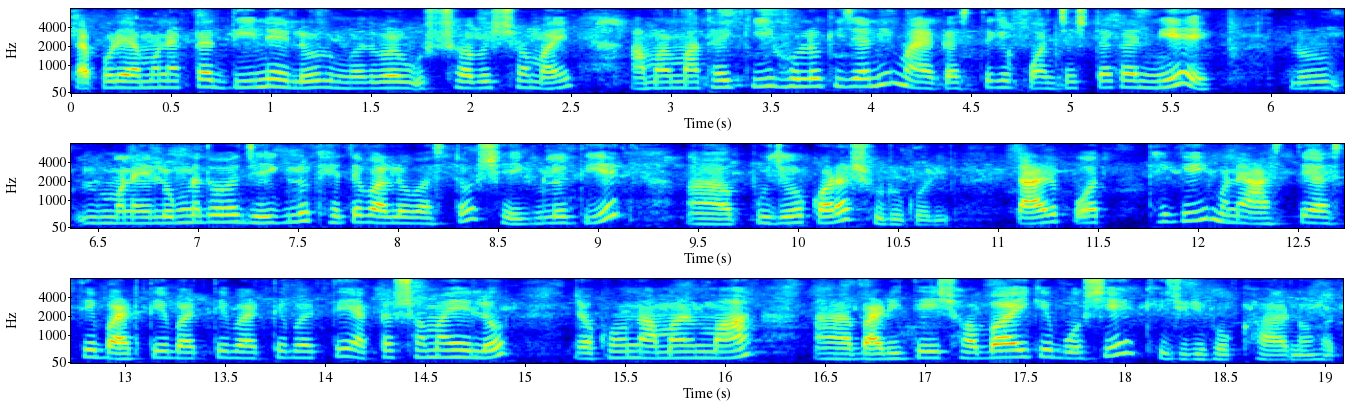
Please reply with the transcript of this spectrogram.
তারপরে এমন একটা দিন এলো রবীন্দ্রবার উৎসবের সময়, আমার মাথায় কি হলো কি জানি, মায়ের কাছ থেকে পঞ্চাশ টাকা নিয়ে মানে লোকনাথ বাবা যেইগুলো খেতে ভালোবাসতো সেইগুলো দিয়ে পুজো করা শুরু করি। তারপর থেকেই মানে আস্তে আস্তে বাড়তে বাড়তে বাড়তে বাড়তে একটা সময় এলো যখন আমার মা বাড়িতে সবাইকে বসে খিচুড়ি ভোগ খাওয়ানো হতো।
